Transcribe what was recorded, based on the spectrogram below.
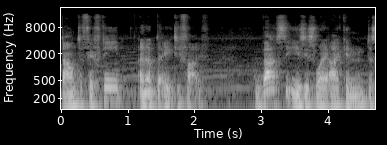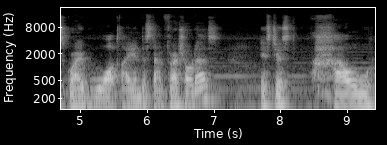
down to 15 and up to 85. That's the easiest way I can describe what I understand threshold as. It's just how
